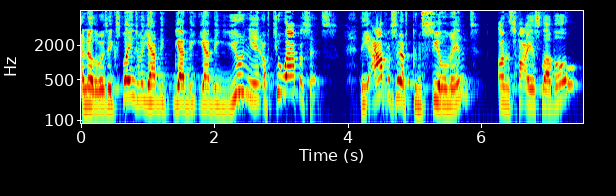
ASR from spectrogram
In other words, he explains that you have the you have the you have the union of two opposites. The opposite of concealment on its highest level,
